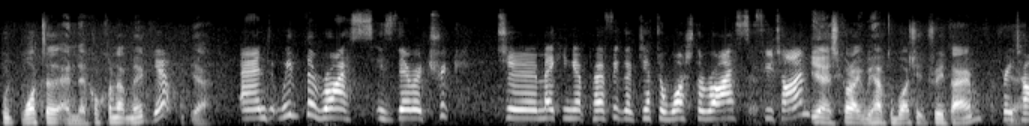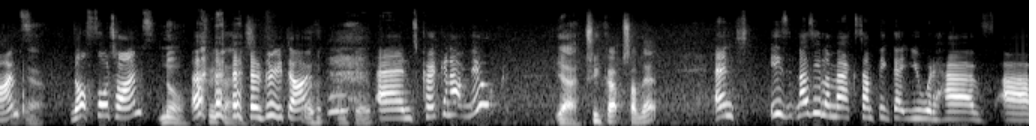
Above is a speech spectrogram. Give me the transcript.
put water and the coconut milk? Yep. Yeah. And with the rice, is there a trick to making it perfect? Like, do you have to wash the rice a few times? Yes, correct. We have to wash it three times. Three Yeah, times? Yeah. Not four times? No, three times. Three times. Okay. And coconut milk? Yeah, three cups of that. And is nasi lemak something that you would have uh,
